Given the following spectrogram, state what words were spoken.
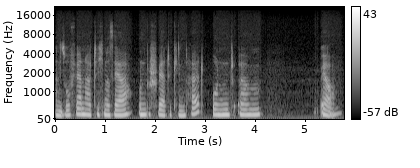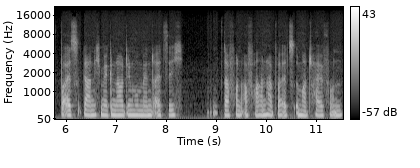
insofern hatte ich eine sehr unbeschwerte Kindheit und ähm, ja, weiß gar nicht mehr genau den Moment, als ich davon erfahren habe, weil es immer Teil von,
